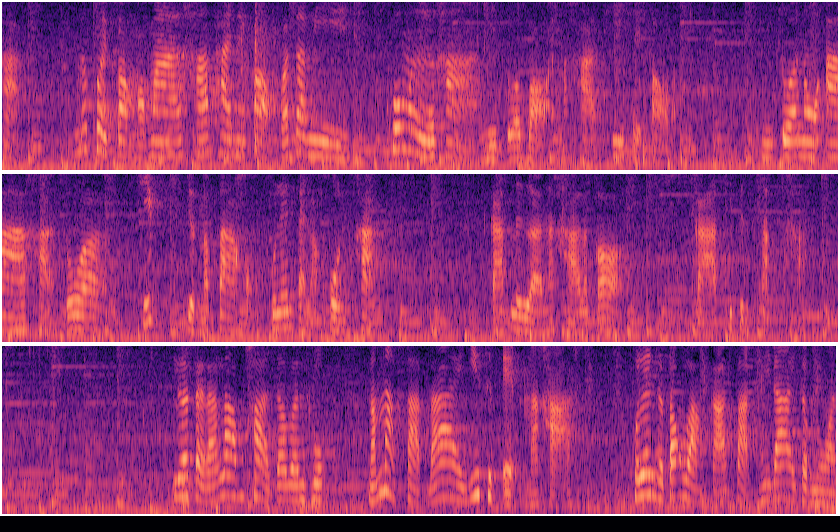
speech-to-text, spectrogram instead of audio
ค่ะ เมื่อเปิดกล่องออกมานะคะ ภายในกล่องก็จะมีคู่มือค่ะ มีตัวบอร์ดนะคะที่ใช้ต่อ มีตัว No R ค่ะ ตัวชิปหยดน้ำตาของผู้เล่นแต่ละคนค่ะ การ์ดเรือนะคะ แล้วก็การ์ดที่เป็นสัตว์ค่ะ เรือแต่ละลำค่ะจะบรรทุก น้ำหนักสัตว์ได้ 21 นะคะ ผู้เล่นจะต้องวางการ์ดสัตว์ให้ได้จำนวน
